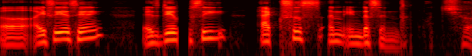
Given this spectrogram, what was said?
Uh, ICICI, HDFC, Axis and IndusInd. अच्छा.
